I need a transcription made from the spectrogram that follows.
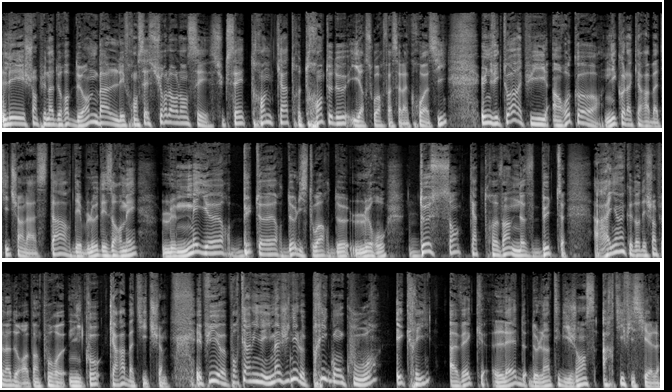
Les championnats d'Europe de handball, les Français sur leur lancée. Succès 34-32 hier soir face à la Croatie. Une victoire et puis un record. Nicolas Karabatic, hein, la star des Bleus, désormais le meilleur buteur de l'histoire de l'Euro. 289 buts, rien que dans des championnats d'Europe hein, pour Nico Karabatic. Et puis euh, pour terminer, imaginez le prix Goncourt écrit avec l'aide de l'intelligence artificielle.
